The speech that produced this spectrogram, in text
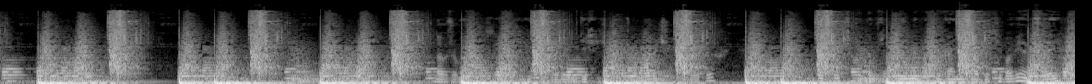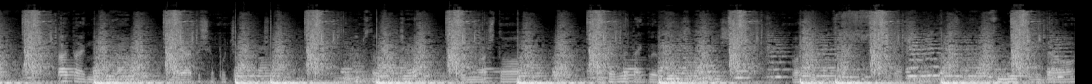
Dobrze, mamy zrobiłem 10 złotych. Dobrze, to inne wyciąganie zrobię chyba więcej. A tak jak mówiłam, ja też się pociągnąć na tym standardzie, ponieważ to internet jakby większość właśnie filmujcie wideo,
